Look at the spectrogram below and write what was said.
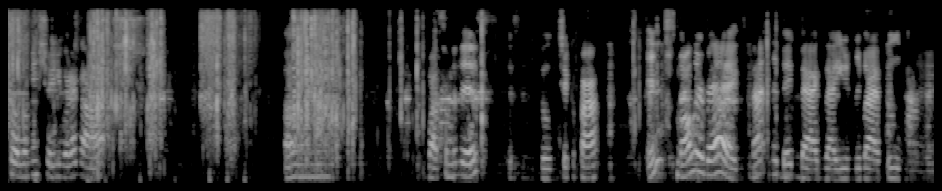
So, let me show you what I got. Um, bought some of this. This is Boom Chicka Pop. In smaller bags, not in the big bags I usually buy food in.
